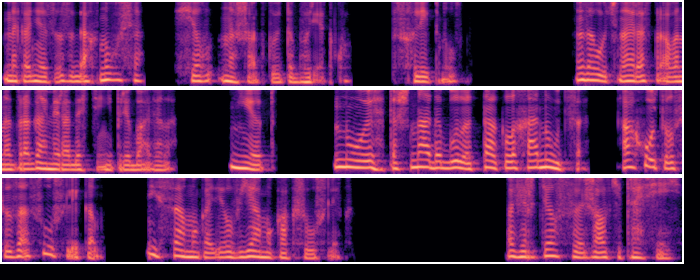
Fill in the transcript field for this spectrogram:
Наконец задохнулся, сел на шаткую табуретку. Всхлипнул. Заочная расправа над врагами радости не прибавила. Нет, ну это ж надо было так лохануться охотился за сусликом и сам угодил в яму, как суслик. Повертел свой жалкий трофей.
